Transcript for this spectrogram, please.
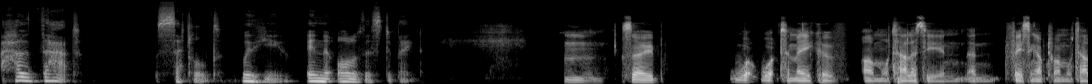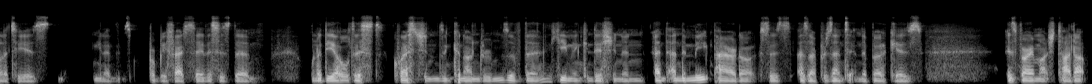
how that settled with you in all of this debate. Mm. So, what what to make of our mortality and, and facing up to our mortality is you know it's probably fair to say this is the one of the oldest questions and conundrums of the human condition. And and, and the meat paradox as as I present it in the book is is very much tied up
